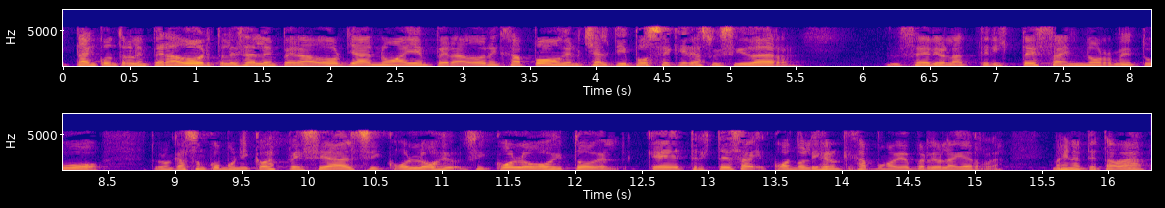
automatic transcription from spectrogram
está en contra del emperador. Entonces le decía al emperador, ya no hay emperador en Japón, el tipo se quería suicidar. En serio, la tristeza enorme, tuvo tuvieron que hacer un comunicado especial, psicólogos y todo. Qué tristeza cuando le dijeron que Japón había perdido la guerra. Imagínate, estaba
